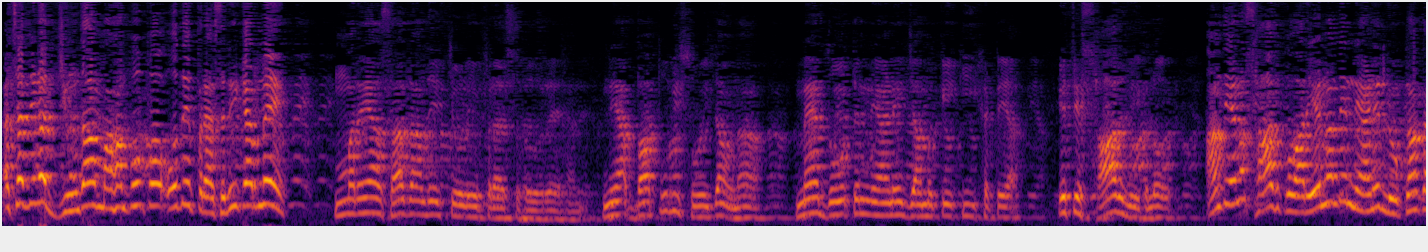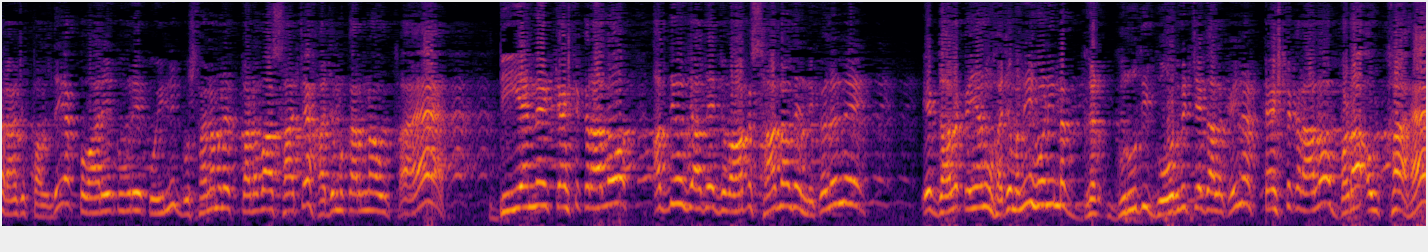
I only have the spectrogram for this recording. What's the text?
ਅੱਛਾ ਜਿਹੜਾ ਜਿਉਂਦਾ ਮਹਾਂਪੁੱਪ ਆ, ਉਹਦੇ ਪ੍ਰੈਸ ਨਹੀਂ ਕਰਨੇ। ਮਰਿਆ ਸਾਧਾਂ ਦੇ ਚੋਲੇ ਪ੍ਰੈਸ ਹੋ ਰਹੇ ਹਨ। ਨਿਆ, ਬਾਪੂ ਵੀ ਸੋਚਦਾ ਹੋਣਾ, ਮੈਂ ਦੋ ਤਿੰਨ ਨਿਆਣੇ ਜੰਮ ਕੇ ਕੀ ਖਟਿਆ? ਇੱਥੇ ਸਾਧ ਵੇਖ ਲਓ। ਆਂਦੇ ਆ ਨਾ ਸਾਧ ਕੁਵਾਰੇ, ਇਹਨਾਂ ਦੇ ਨਿਆਣੇ ਲੋਕਾਂ ਘਰਾਂ 'ਚ ਪਲਦੇ ਆ। ਕੁਵਾਰੇ ਕੁਵਰੇ ਕੋਈ ਨਹੀਂ, ਗੁੱਸਾ ਨਾ ਮਨੇ ਕੜਵਾ ਸੱਚ ਹੈ, ਹਜਮ ਕਰਨਾ ਔਖਾ ਹੈ। ਡੀਐਨਏ ਟੈਸਟ ਕਰਾ ਲਓ, ਅੱਧਿਓਂ ਜ਼ਿਆਦਾ ਜਵਾਕ ਸਾਧਾਂ ਦੇ ਨਿਕਲਣੇ ਨੇ। ਇਹ ਗੱਲ ਕਈਆਂ ਨੂੰ ਹਜਮ ਨਹੀਂ ਹੋਣੀ, ਮੈਂ ਗੁਰੂ ਦੀ ਗੋਦ ਵਿੱਚ ਇਹ ਗੱਲ ਕਹੀ ਨਾ, ਟੈਸਟ ਕਰਾ ਲਓ, ਬੜਾ ਔਖਾ ਹੈ।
